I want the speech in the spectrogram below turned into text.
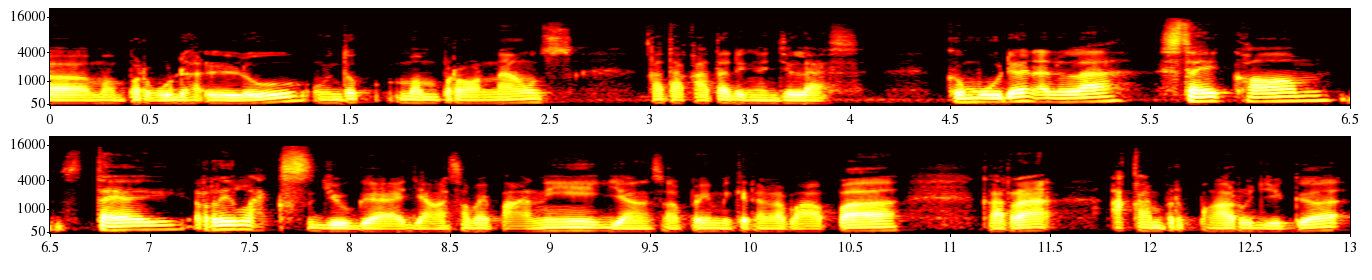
uh, mempermudah lu untuk mempronounce kata-kata dengan jelas. Kemudian adalah stay calm, stay relax juga. Jangan sampai panik, jangan sampai mikirin apa-apa. Karena akan berpengaruh juga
